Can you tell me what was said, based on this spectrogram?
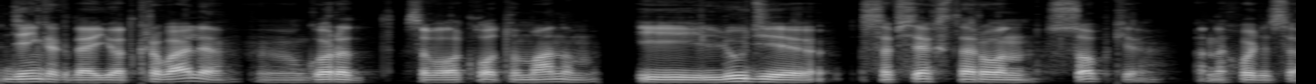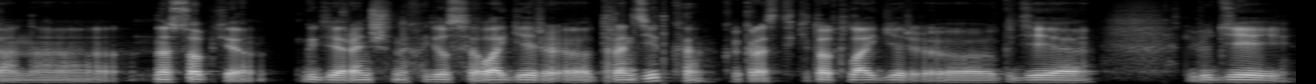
день, когда ее открывали, город заволокло туманом, и люди со всех сторон сопки, а находится она на сопке, где раньше находился лагерь э, Транзитка, как раз-таки тот лагерь, э, где людей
